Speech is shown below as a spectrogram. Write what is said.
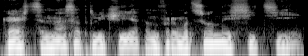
Кажется, нас отключили от информационной сети.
